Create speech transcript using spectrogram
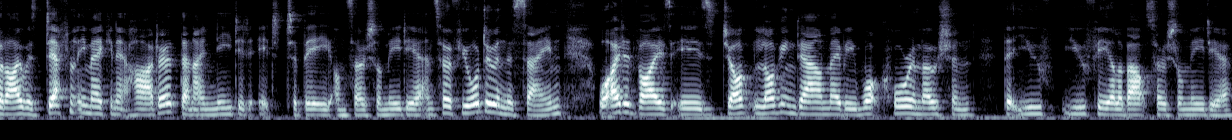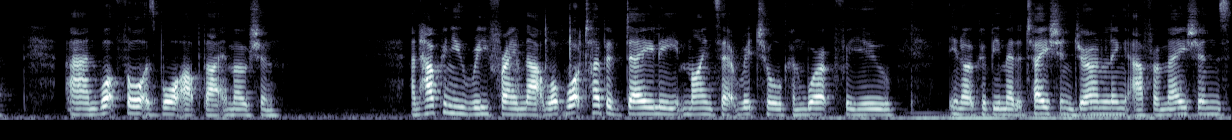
but I was definitely making it harder than I needed it to be on social media. And so, if you're doing the same, what I'd advise is jog- logging down maybe what core emotion that you you feel about social media, and what thought has brought up that emotion. And how can you reframe that? What what type of daily mindset ritual can work for you? You know, it could be meditation, journaling, affirmations,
